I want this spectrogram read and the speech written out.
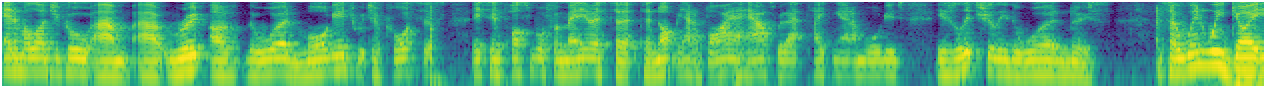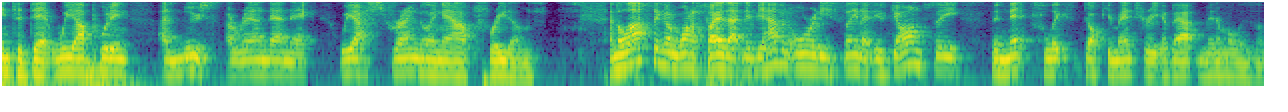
etymological um, uh, root of the word mortgage, which of course it's it's impossible for many of us to, to not be able to buy a house without taking out a mortgage, is literally the word noose. And so when we go into debt, we are putting a noose around our neck. We are strangling our freedoms. And the last thing I'd want to say that, and if you haven't already seen it, is go and see the Netflix documentary about minimalism.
